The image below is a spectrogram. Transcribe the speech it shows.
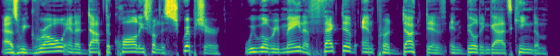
As we grow and adopt the qualities from the scripture, we will remain effective and productive in building God's kingdom.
